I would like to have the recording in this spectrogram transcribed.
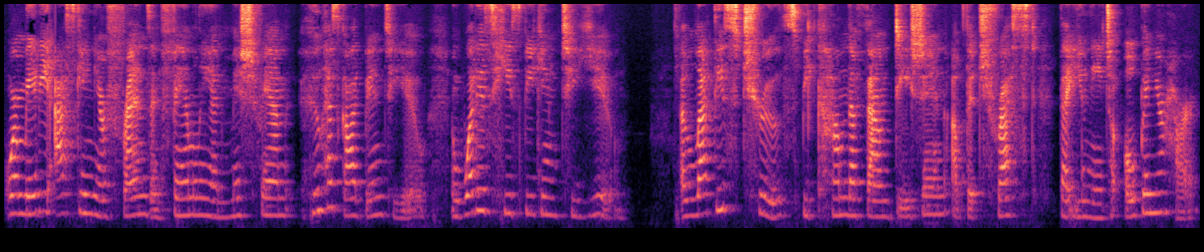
or maybe asking your friends and family and Mishfam, who has God been to you? And what is He speaking to you? And let these truths become the foundation of the trust that you need to open your heart,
